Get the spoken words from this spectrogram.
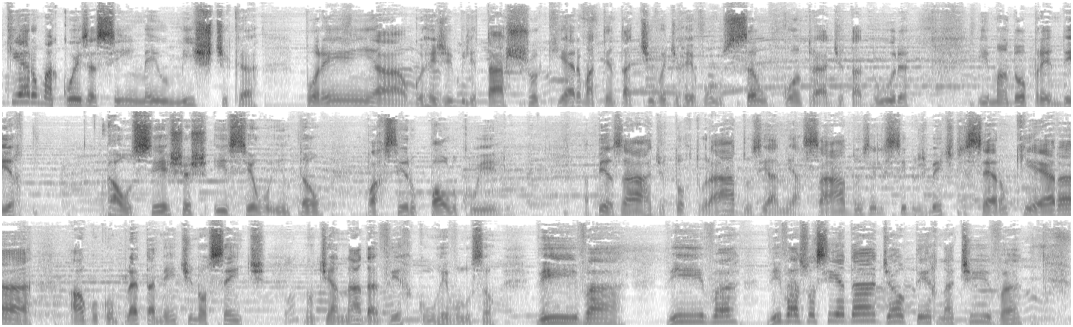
que era uma coisa assim meio mística. Porém, a, o regime militar achou que era uma tentativa de revolução contra a ditadura e mandou prender Raul Seixas e seu então parceiro Paulo Coelho. Apesar de torturados e ameaçados, eles simplesmente disseram que era algo completamente inocente, não tinha nada a ver com revolução. Viva! Viva! Viva a sociedade alternativa!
